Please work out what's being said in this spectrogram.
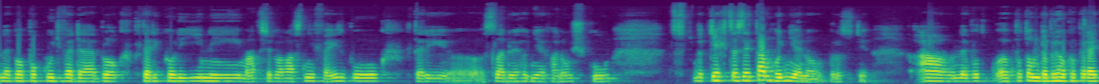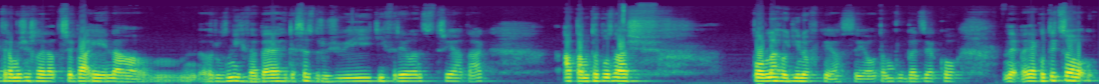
nebo pokud vede blog kterýkoliv jiný, má třeba vlastní Facebook, který uh, sleduje hodně fanoušků. Těch cest je tam hodně, no, prostě. A nebo eh, potom dobrého copywritera můžeš hledat třeba i na mm, různých webech, kde se združují ti freelanceri a tak. A tam to poznáš podle hodinovky asi, jo. Tam vůbec jako, ne, jako ty, co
